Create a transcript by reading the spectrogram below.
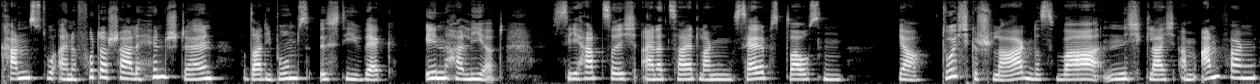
kannst du eine Futterschale hinstellen, da die Bums ist die weg, inhaliert. Sie hat sich eine Zeit lang selbst draußen ja, durchgeschlagen. Das war nicht gleich am Anfang,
